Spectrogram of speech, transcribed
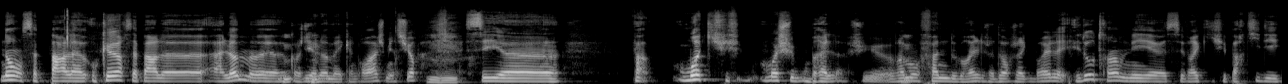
Non, ça parle au cœur, ça parle euh, à l'homme. euh, Mm, Quand je dis à mm. l'homme avec un grand H bien sûr. Mhm. C'est, euh, enfin moi qui suis, moi je suis Brel. Je suis euh, Mm. vraiment fan de Brel. J'adore Jacques Brel et d'autres. Hein, mais euh, c'est vrai qu'il fait partie des,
